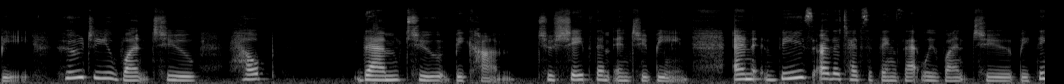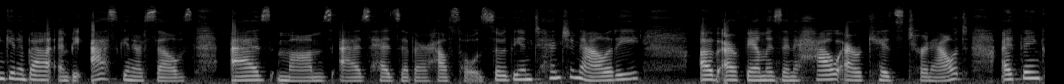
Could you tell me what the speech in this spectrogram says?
be? Who do you want to help them to become? to shape them into being. And these are the types of things that we want to be thinking about and be asking ourselves as moms, as heads of our households. So the intentionality of our families and how our kids turn out, I think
